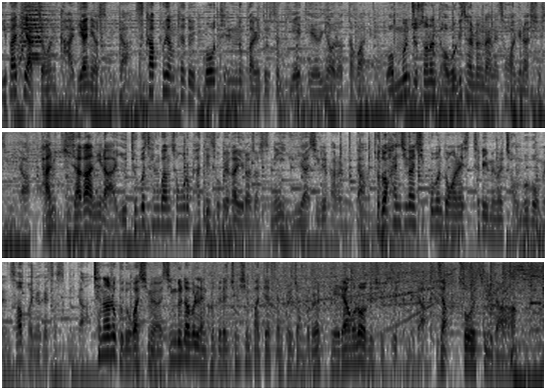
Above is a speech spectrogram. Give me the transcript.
이 파티 약점은 가디안이었습니다. 스카프 형태도 있고 트릭 눈 가리도 있었기에 대응이 어렵다고 하네요. 원문 주소는 더보기 설명란에서 확인할 수 있습니다. 단 기사가 아니라 유튜브 생방송으로 파티 소개가 이뤄졌으니 유의하시길 바랍니다. 저도 1시간 19분 동안의 스트리밍을 전부 보면서 번역했었습니다. 채널을 구독하시면 싱글 더블 랭커들의 최신 파티어 샘플 정보를 대량으로 얻으실 수 있습니다. 이상 수고했습니다.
